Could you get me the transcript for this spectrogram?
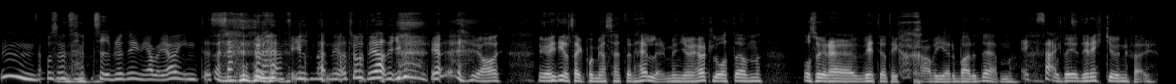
mm. Och sen tio minuter in, jag bara jag har inte sett den här filmen. Jag trodde jag hade gjort det. Ja, jag är inte helt säker på om jag har sett den heller, men jag har hört låten och så är det, vet jag att det är Javier Bardem. Exakt. Och det, det räcker ungefär.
